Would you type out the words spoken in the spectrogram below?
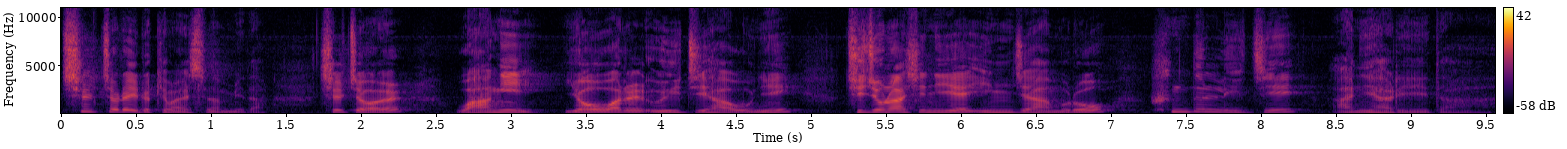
7절에 이렇게 말씀합니다. 7절 왕이 여호와를 의지하오니 지존하신 이의 인자함으로 흔들리지 아니하리이다.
